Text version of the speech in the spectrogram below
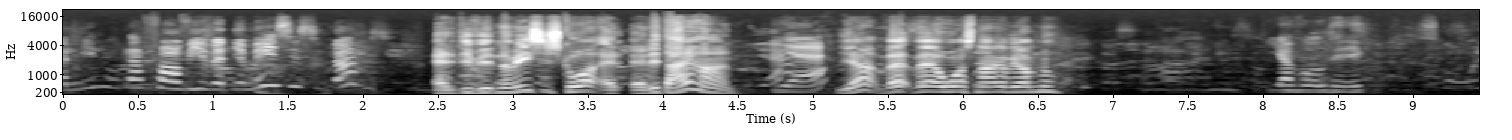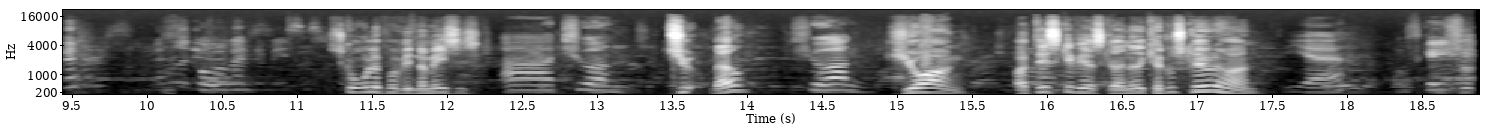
og lige nu der får vi vietnamesisk, ikke? Er det de vietnamesiske ord? Er, er det dig, Haren? Ja, Ja, hvad, hvad ord snakker vi om nu? jeg ved det ikke. Skole. Hvad hedder det på Skole. vietnamesisk? Skole på vietnamesisk. Ah, Tjørn. Tjur, hvad? Tjørn. Kyong. Og det skal vi have skrevet ned. Kan du skrive det, Haren? Ja, måske. Så,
